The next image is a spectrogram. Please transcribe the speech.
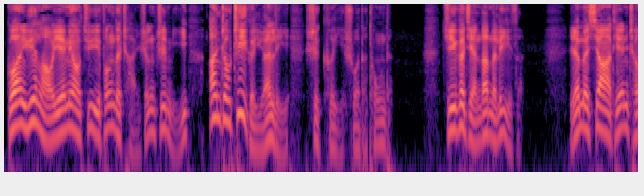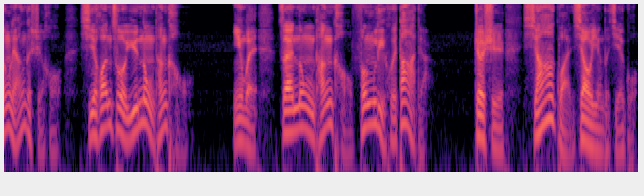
关于老爷庙飓风的产生之谜，按照这个原理是可以说得通的。举个简单的例子。人们夏天乘凉的时候喜欢坐于弄堂口，因为在弄堂口风力会大点这是狭管效应的结果。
